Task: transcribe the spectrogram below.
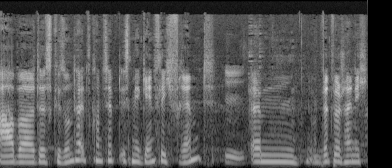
Aber das Gesundheitskonzept ist mir gänzlich fremd. Mhm. Ähm, wird wahrscheinlich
